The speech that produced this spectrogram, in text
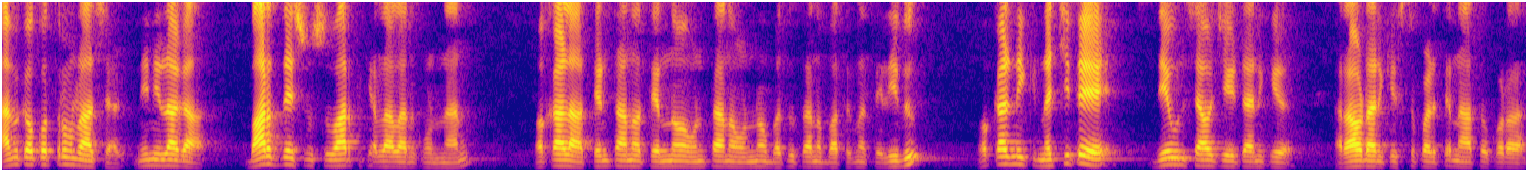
ఆమెకు ఒక ఉత్తరం రాశాడు. నేను ఇలాగా భారతదేశం సువార్తకి వెళ్ళాలనుకుంటున్నాను. ఒకవేళ తింటానో తిన్నో ఉంటానో ఉన్నో బతుకుతానో బతుకునో తెలీదు. ఒకవేళ నీకు నచ్చితే దేవుని సేవ చేయటానికి రావడానికి ఇష్టపడితే నాతో కూడా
